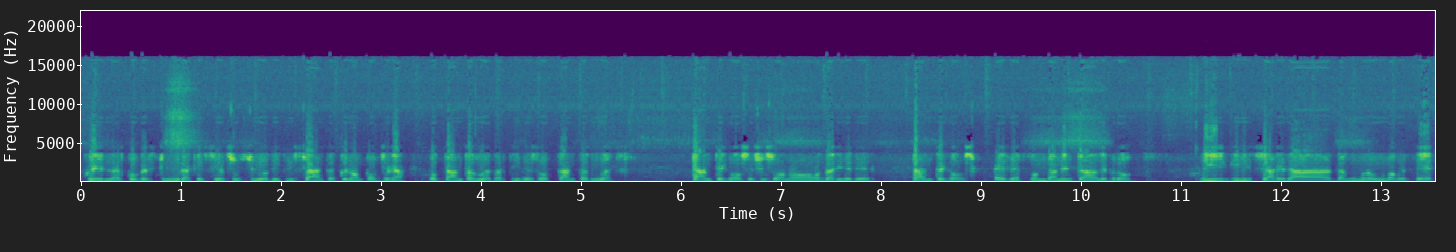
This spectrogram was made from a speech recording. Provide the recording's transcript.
quella copertura che sia il sostituto di Cristante quello non può giocare 82 partite su 82 tante cose ci sono da rivedere tante cose. Ed è fondamentale però di iniziare da, numero uno perché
